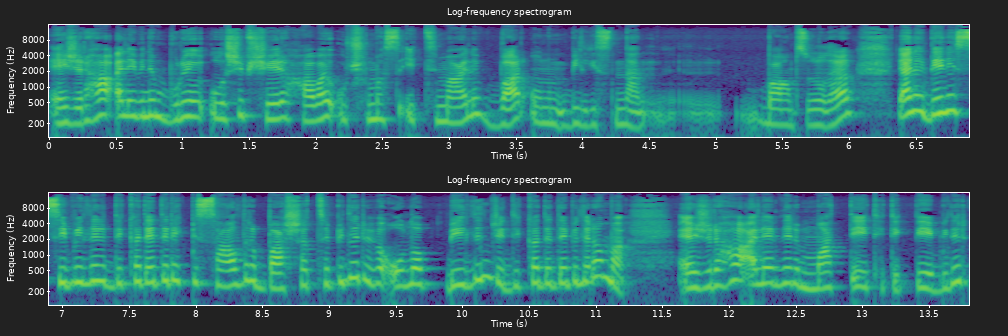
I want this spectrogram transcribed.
Ejderha alevinin buraya ulaşıp şehri havaya uçurması ihtimali var onun bilgisinden e, bağımsız olarak. Yani Deniz sivilleri dikkat ederek bir saldırı başlatabilir ve olabildiğince dikkat edebilir ama ejderha alevleri maddeyi tetikleyebilir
